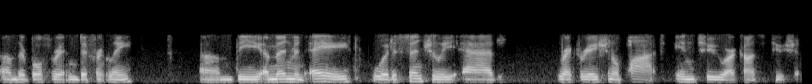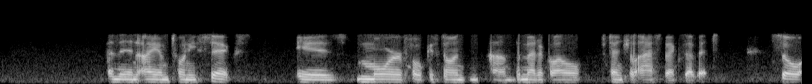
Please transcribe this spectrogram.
Um, they're both written differently. Um, the Amendment A would essentially add recreational pot into our Constitution. And then IM 26 is more focused on um, the medical potential aspects of it. So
